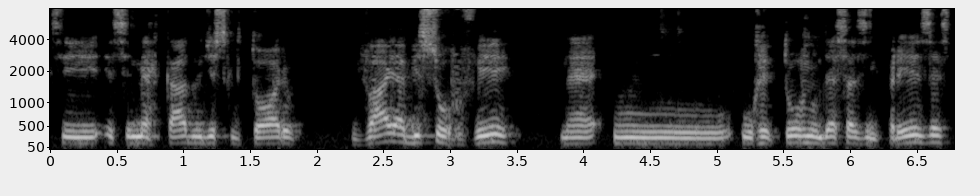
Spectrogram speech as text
se esse mercado de escritório vai absorver né, o, o retorno dessas empresas.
